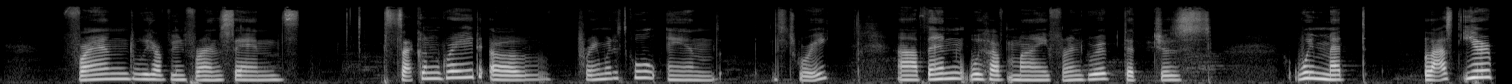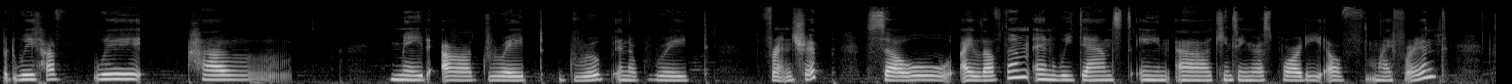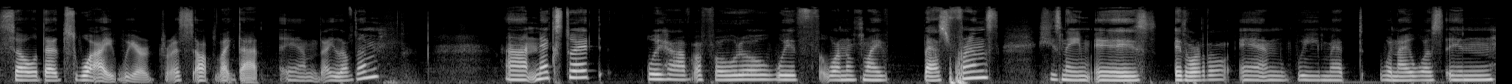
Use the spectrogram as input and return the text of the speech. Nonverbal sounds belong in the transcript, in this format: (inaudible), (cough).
friend. We have been friends since second grade of primary school, and it's great. Uh, then we have my friend group that just we met last year, but we have we have made a great group and a great friendship. So I love them, and we danced in a quinceañeras party of my friend. So that's why we are dressed up like that, and I love them. Uh, next to it, we have a photo with one of my best friends. His name is Eduardo, and we met when I was in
